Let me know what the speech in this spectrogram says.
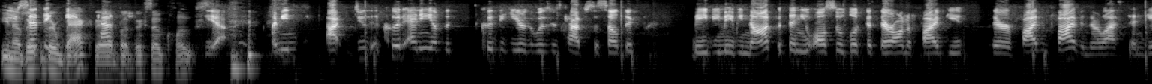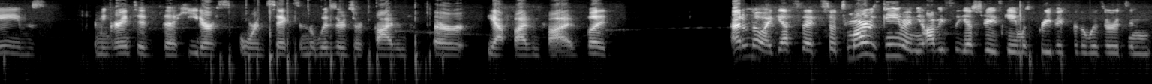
you know they're, they they're back there, but they're so close. Yeah. I mean, I, do could any of the could the Heat or the Wizards catch the Celtics? Maybe, maybe not. But then you also look that they're on a five game. They're five and five in their last ten games. I mean, granted, the Heat are four and six, and the Wizards are five and or yeah, five and five. But I don't know. I guess that so tomorrow's game. I mean, obviously yesterday's game was pretty big for the Wizards, and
